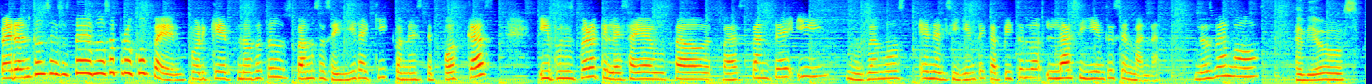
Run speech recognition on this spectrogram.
Pero entonces ustedes no se preocupen porque nosotros vamos a seguir aquí con este podcast y pues espero que les haya gustado bastante y nos vemos en el siguiente capítulo la siguiente semana. Nos vemos. Adiós.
